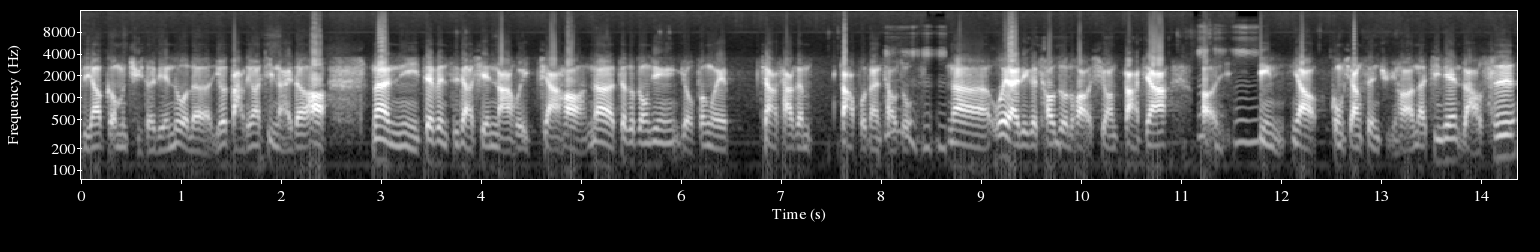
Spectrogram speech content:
只要跟我们取得联络的，有打电话进来的哈，那你这份资料先拿回家哈，那这个中间有分为价差跟大波段操作，那未来的一个操作的话，我希望大家啊一定要共襄盛举哈，那今天老师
